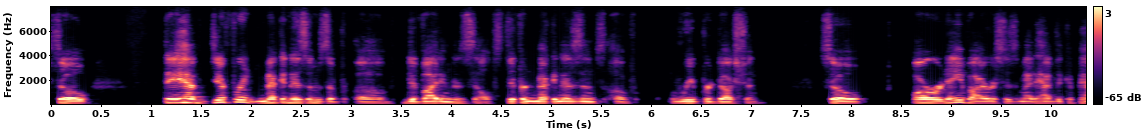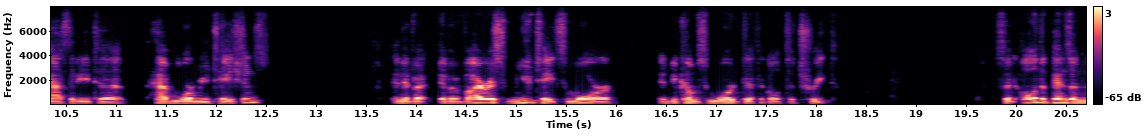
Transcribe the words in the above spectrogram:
So they have different mechanisms of, of dividing themselves, different mechanisms of reproduction. So RNA viruses might have the capacity to have more mutations. And if a, if a virus mutates more, it becomes more difficult to treat. So it all depends on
